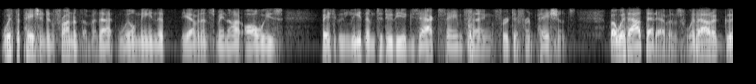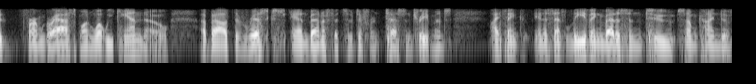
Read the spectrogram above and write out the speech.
with the patient in front of them. And that will mean that the evidence may not always basically lead them to do the exact same thing for different patients. But without that evidence, without a good firm grasp on what we can know about the risks and benefits of different tests and treatments, I think, in a sense, leaving medicine to some kind of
